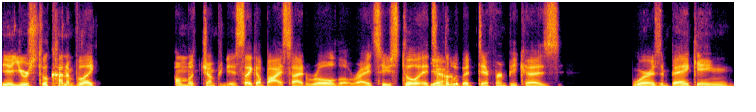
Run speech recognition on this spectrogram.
Yeah, you were still kind of like almost jumping. It's like a buy side role though, right? So you still, it's yeah. a little bit different because whereas in banking,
